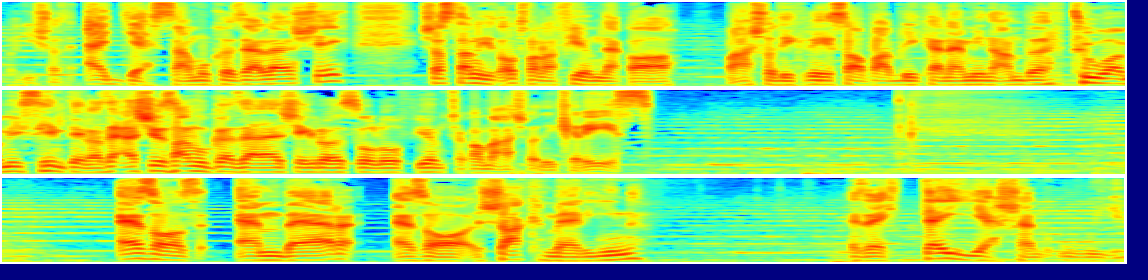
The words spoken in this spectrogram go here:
vagyis az egyes számú közellenség, és aztán itt ott van a filmnek a második része, a Public Enemy Number Two, ami szintén az első számú közellenségről szóló film, csak a második rész. Ez az ember, ez a Jacques Merin, ez egy teljesen új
